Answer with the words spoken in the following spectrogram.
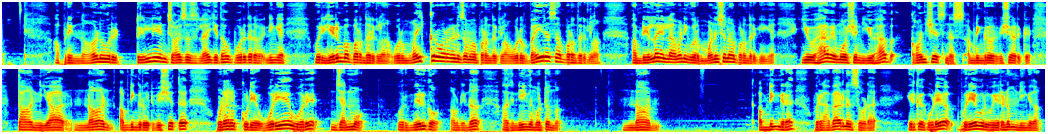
அப்படி நானூறு ட்ரில்லியன் சாய்ஸஸில் ஏதாவது ஒரு தடவை நீங்கள் ஒரு எறும்பை பிறந்திருக்கலாம் ஒரு மைக்ரோ ஆர்கானிசமாக பிறந்திருக்கலாம் ஒரு வைரஸாக பிறந்திருக்கலாம் அப்படியெல்லாம் இல்லாமல் நீங்கள் ஒரு மனுஷனாக பிறந்திருக்கீங்க. You have emotion you have consciousness அப்படிங்கிற ஒரு விஷயம் இருக்குது தான் யார் நான் அப்படிங்கிற ஒரு விஷயத்தை உணரக்கூடிய ஒரே ஒரு ஜன்மம் ஒரு மிருகம் அப்படின்னா அது நீங்கள் மட்டும்தான். நான். அப்படிங்கிற ஒரு அவேர்னஸோட இருக்கக்கூடிய ஒரே ஒரு உயிரினம் நீங்கள் தான்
